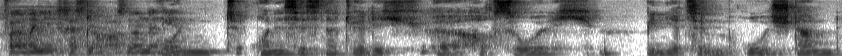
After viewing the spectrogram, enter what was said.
Vor allem, wenn die Interessen auch auseinandergehen. Und, und es ist natürlich äh, auch so, ich bin jetzt im Ruhestand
